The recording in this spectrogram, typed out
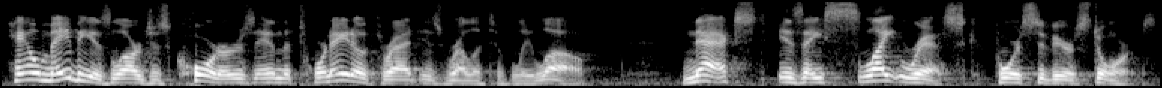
Hail may be as large as quarters, and the tornado threat is relatively low. Next is a slight risk for severe storms.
